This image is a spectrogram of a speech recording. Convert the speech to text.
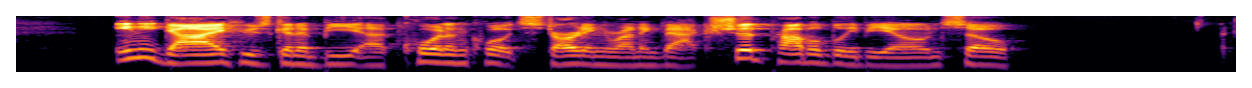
any guy who's going to be a quote unquote starting running back should probably be owned. So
